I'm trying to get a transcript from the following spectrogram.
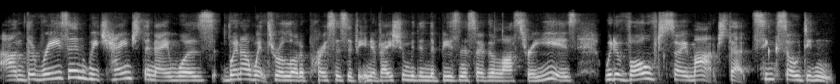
Um, the reason we changed the name was when I went through a lot of process of innovation within the business over the last three years, we'd evolved so much that Synx Sole didn't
